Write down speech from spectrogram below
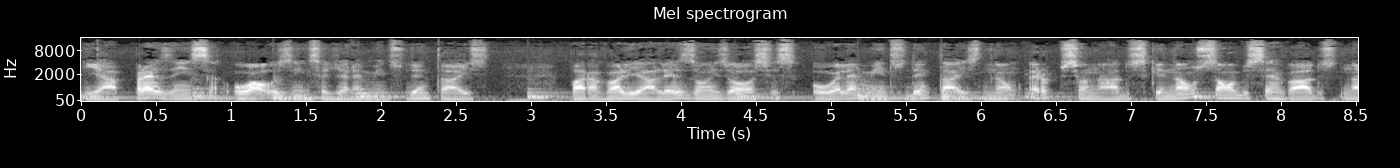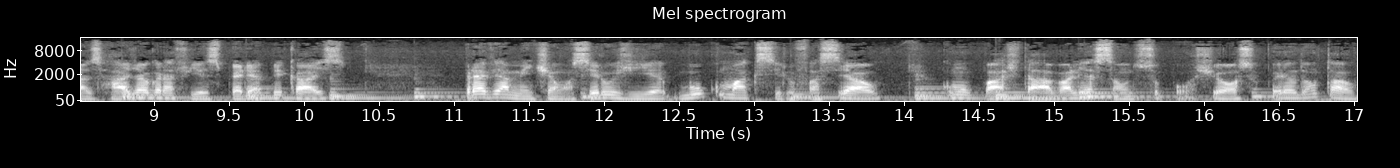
e a presença ou ausência de elementos dentais, para avaliar lesões ósseas ou elementos dentais não erupcionados que não são observados nas radiografias periapicais, previamente a uma cirurgia bucomaxilofacial, como parte da avaliação do suporte ósseo periodontal.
